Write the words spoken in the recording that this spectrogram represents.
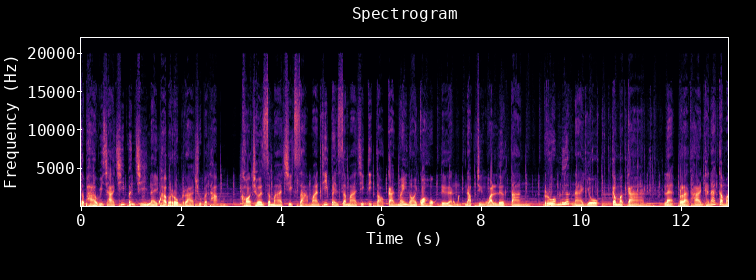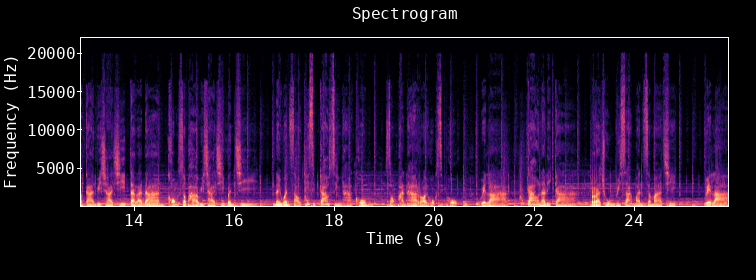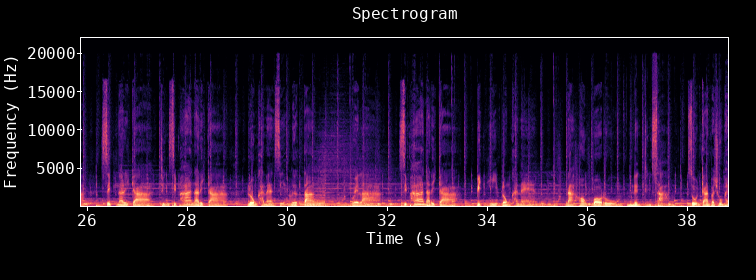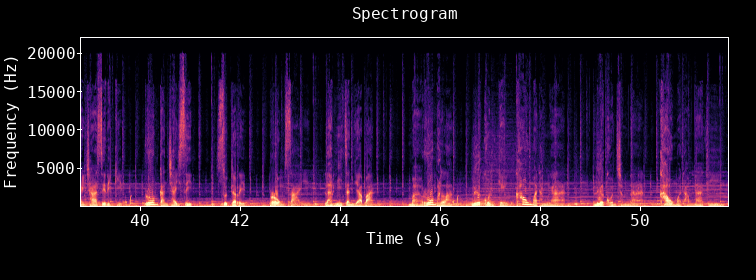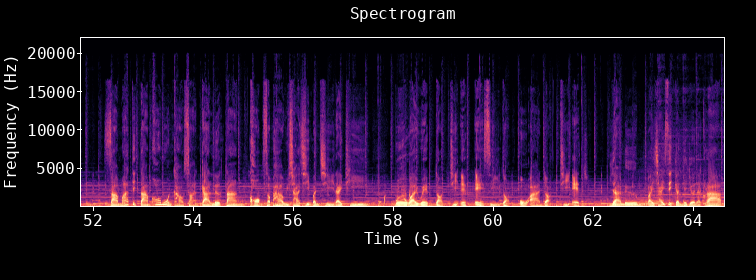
สภาวิชาชีพบัญชีในพระบรมราชูปถัมภ์ขอเชิญสมาชิกสามัญที่เป็นสมาชิกติดต่อกันไม่น้อยกว่า 6 เดือน นับถึงวันเลือกตั้ง ร่วมเลือกนายก กรรมการ และประธานคณะกรรมการวิชาชีพแต่ละด้านของสภาวิชาชีพบัญชี ในวันเสาร์ที่ 19 สิงหาคม 2566 เวลา 9 นาฬิกา ประชุมวิสามันสมาชิก เวลา 10 นาฬิกาถึง 15 นาฬิกา ลงคะแนนเสียงเลือกตั้ง เวลา 15 นาฬิกา ปิดหีบลงคะแนน ณ ห้องบอลรูม 1-3 ศูนย์การประชุมแห่งชาติสิริกิติ์ร่วมกันใช้สิทธิ์ สุจริต โปร่งใส และมีจรรยาบรรณ มาร่วมพลังเลือกคนเก่งเข้ามาทำงาน เลือกคนชำนาญเข้ามาทำหน้าที่ สามารถติดตามข้อมูลข่าวสารการเลือกตั้งของสภาวิชาชีพบัญชีได้ที่ www.tfac.or.th อย่าลืมไปใช้สิทธิ์กันเยอะๆนะครับ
